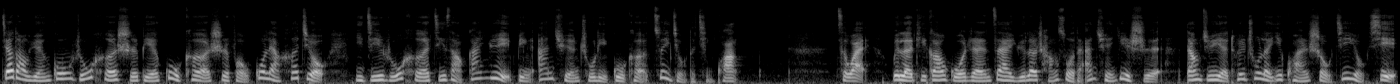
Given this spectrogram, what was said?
教导员工如何识别顾客是否过量喝酒，以及如何及早干预并安全处理顾客醉酒的情况。此外，为了提高国人在娱乐场所的安全意识，当局也推出了一款手机游戏，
